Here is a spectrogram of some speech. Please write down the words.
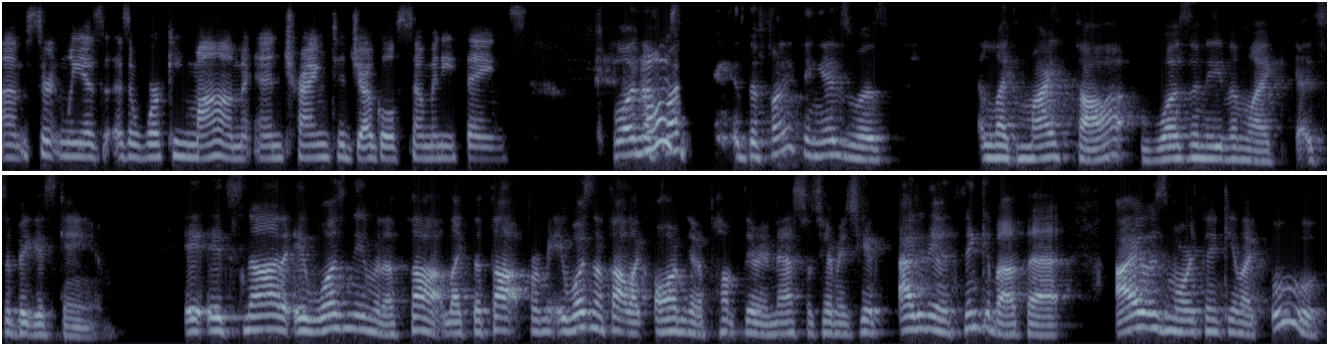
um, certainly as as a working mom and trying to juggle so many things. Well, and the, funny, the funny thing is, was like my thought wasn't even like it's the biggest game. It, it's not. It wasn't even a thought. Like the thought for me, it wasn't a thought like, oh, I'm gonna pump during national championship. I didn't even think about that. I was more thinking like, ooh,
